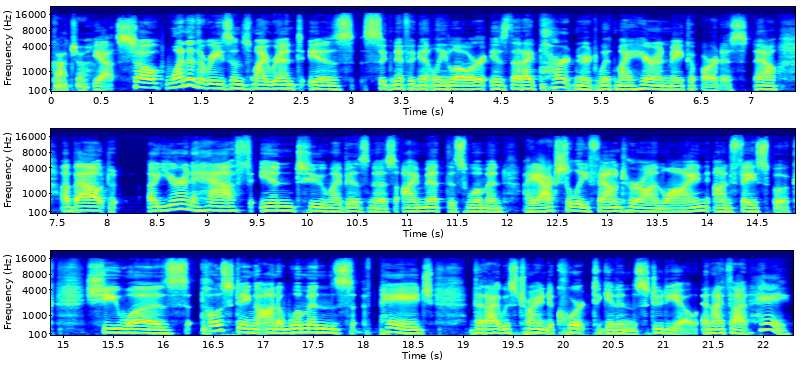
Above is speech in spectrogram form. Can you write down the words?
gotcha. Yeah. So one of the reasons my rent is significantly lower is that I partnered with my hair and makeup artist. Now, about a year and a half into my business, I met this woman. I actually found her online on Facebook. She was posting on a woman's page that I was trying to court to get in the studio. And I thought, hey,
